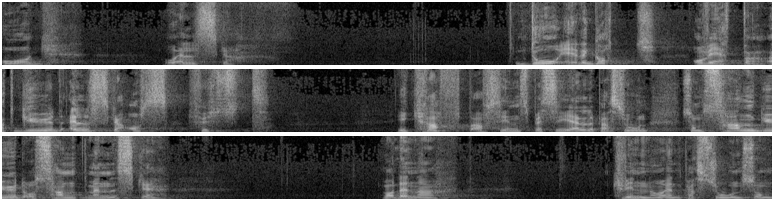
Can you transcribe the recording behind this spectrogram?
og å elske. Da er det godt å vite at Gud elsker oss først. I kraft av sin spesielle person som sann Gud og sant menneske var denne kvinna en person som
